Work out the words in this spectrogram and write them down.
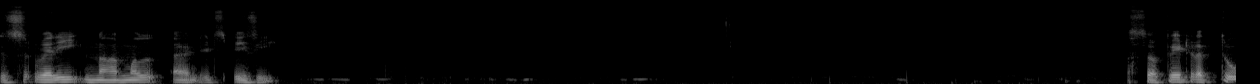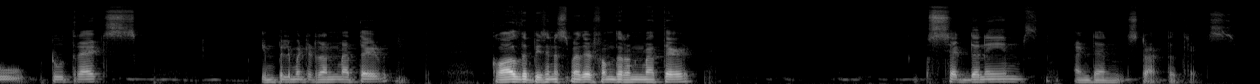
is very normal and it's easy. So created a two two threads, implemented run method, call the business method from the run method, set the names, and then start the threads.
